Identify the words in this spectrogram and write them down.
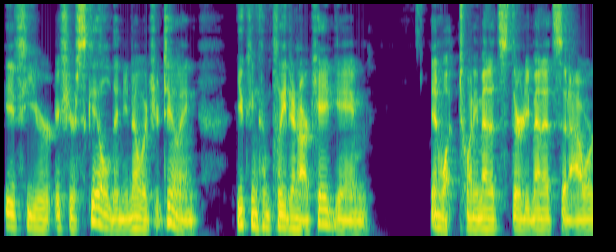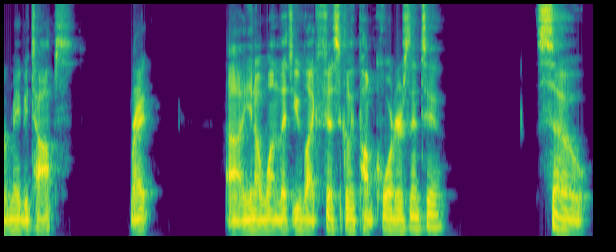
if you're if you're skilled and you know what you're doing, you can complete an arcade game in what twenty minutes, thirty minutes, an hour, maybe tops, right? Uh, you know, one that you like physically pump quarters into. So,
